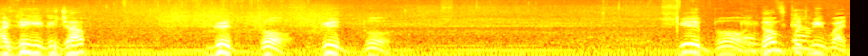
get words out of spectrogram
Are you doing a good job? Good boy. Good boy. Good boy. Okay, Don't put go. me wet,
